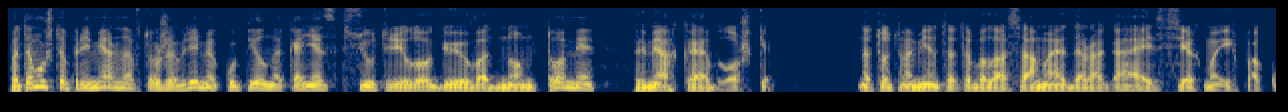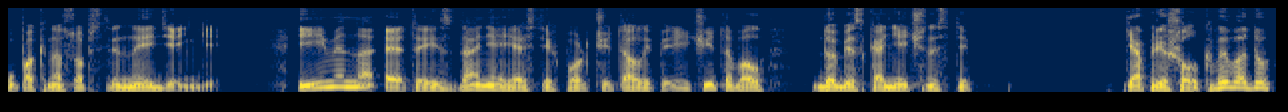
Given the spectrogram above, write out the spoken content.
потому что примерно в то же время купил, наконец, всю трилогию в одном томе в мягкой обложке. На тот момент это была самая дорогая из всех моих покупок на собственные деньги. И именно это издание я с тех пор читал и перечитывал до бесконечности. Я пришел к выводу,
